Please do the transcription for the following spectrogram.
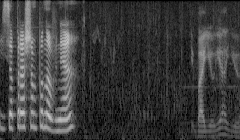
I zapraszam ponownie. Baju, jaju.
